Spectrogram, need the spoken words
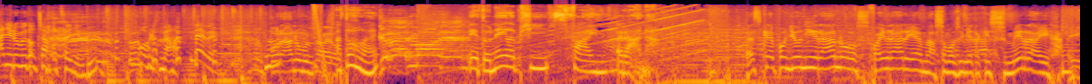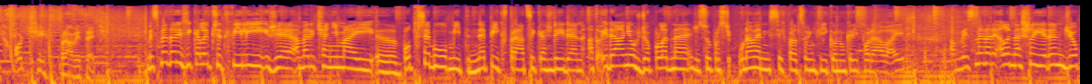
a někdo by to třeba ocenil. Možná, nevím. Po ránu možná jo. A tohle je to nejlepší z Fine rána. Hezké pondělní ráno s Fine Rádiem a samozřejmě taky s Miraj a jejich oči právě teď. My jsme tady říkali před chvílí, že američani mají e, potřebu mít nepík v práci každý den a to ideálně už dopoledne, že jsou prostě unavený z těch pracovních výkonů, který podávají. A my jsme tady ale našli jeden job,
